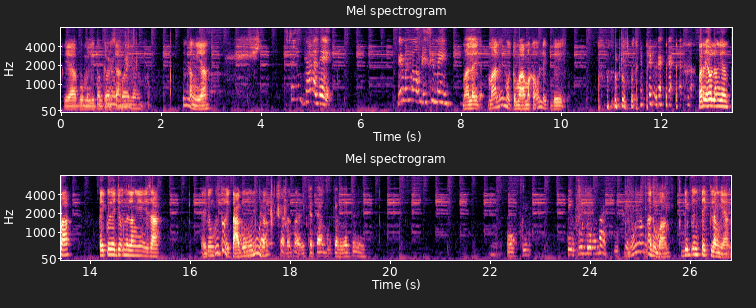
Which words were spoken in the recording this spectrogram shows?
Kaya bumili din kami sa amin. Yun lang yan. Saan gali? Di man mauli si May. Malay, malay mo, tumama ka ulit, di. Pareho lang yan pa. Kay Kuya Jo na lang yung isa. Eh kung gusto, itago mo muna. Talaga, itatago talaga ito eh. Okay. Thank you very much. Okay. Walang ano ma'am. Give and take lang yan.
